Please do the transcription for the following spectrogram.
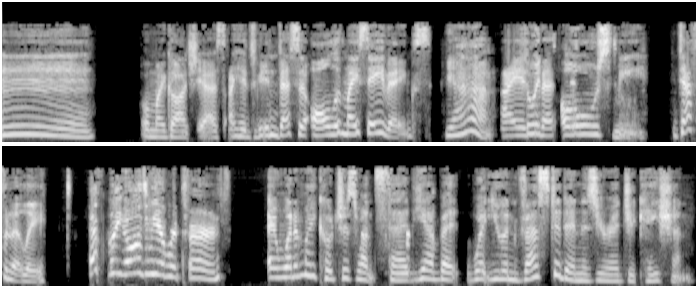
Mm. Oh my gosh. Yes. I had invested all of my savings. Yeah. I So it owes me. Definitely, definitely owes me a return. And one of my coaches once said, yeah, but what you invested in is your education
